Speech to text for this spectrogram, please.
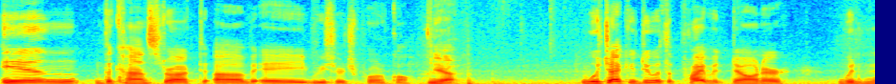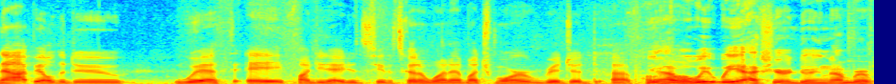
in the construct of a research protocol Yeah, which I could do with a private donor, would not be able to do with a funding agency that's going to want a much more rigid uh, protocol. yeah. Well, we, we actually are doing a number of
